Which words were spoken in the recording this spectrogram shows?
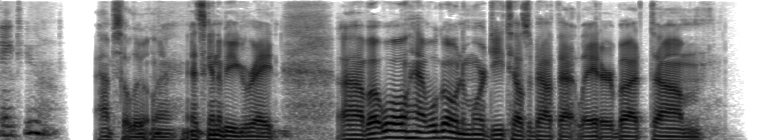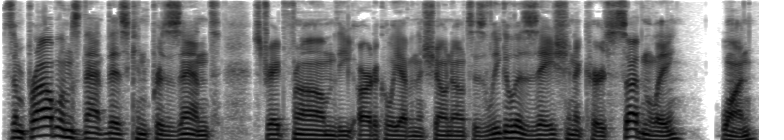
stay tuned. Absolutely, it's going to be great. Uh, but we'll have we'll go into more details about that later. But um, some problems that this can present, straight from the article we have in the show notes, is legalization occurs suddenly. One,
